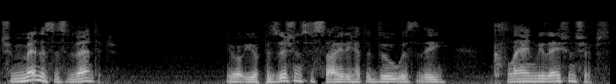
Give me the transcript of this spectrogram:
tremendous disadvantage. Your, your position in society had to do with the clan relationships.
